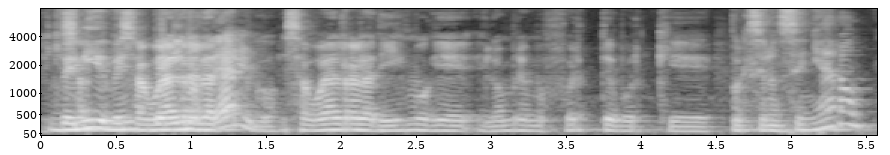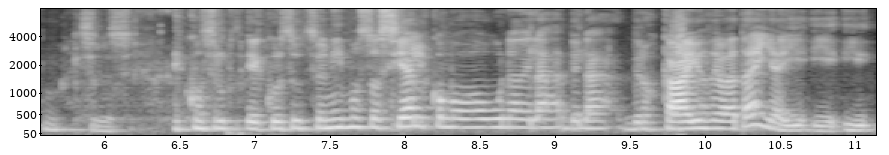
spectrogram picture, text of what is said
Es que Venir, esa, ven- de algo. esa weá del relativismo que el hombre es más fuerte porque, Porque se lo enseñaron. se lo enseñaron. El, construc- el construccionismo social como una de, las de, las- de los caballos de batalla y, y- y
